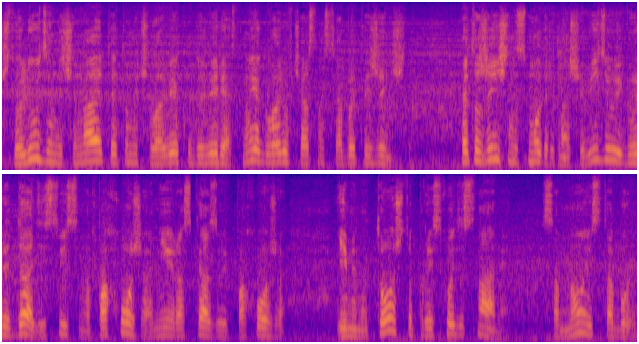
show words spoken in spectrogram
что люди начинают этому человеку доверять. Ну, я говорю в частности об этой женщине. Эта женщина смотрит наши видео и говорит, да, действительно, похоже, они рассказывают похоже именно то, что происходит с нами, со мной и с тобой.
